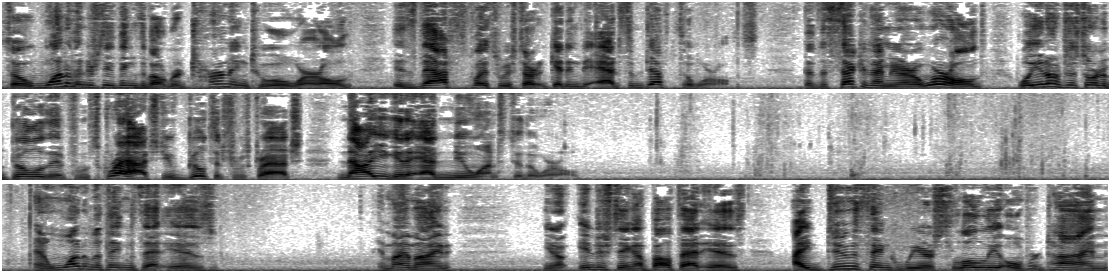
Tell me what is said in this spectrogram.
so one of the interesting things about returning to a world is that's the place where we start getting to add some depth to worlds that the second time you're at a world, well, you don't just sort of build it from scratch. You've built it from scratch. Now you get to add nuance to the world. And one of the things that is, in my mind, you know, interesting about that is I do think we are slowly over time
